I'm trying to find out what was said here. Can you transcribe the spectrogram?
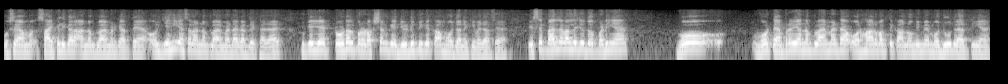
उसे हम साइकिलिकल अनएम्प्लॉयमेंट कहते हैं और यही असल अनएम्प्लॉयमेंट अगर देखा जाए क्योंकि ये टोटल प्रोडक्शन के जीडीपी के कम हो जाने की वजह से है। इससे पहले वाले जो दो पढ़ी हैं वो वो टेम्प्रेरी अनएम्प्लॉयमेंट है और हर वक्त इकानमी में मौजूद रहती हैं।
